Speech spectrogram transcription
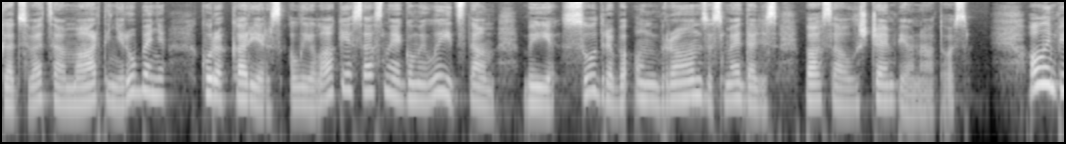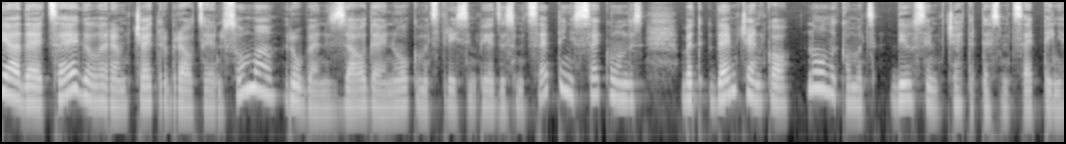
gadus vecā Mārtiņa Rubeņa, kura karjeras lielākā lielākie sasniegumi līdz tam bija sudraba un bronzas medaļas pasaules čempionātos. Olimpiādē Cēgaleram četru braucienu summā Rubenis zaudēja 0,357 sekundes, bet Demčenko 0,247.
